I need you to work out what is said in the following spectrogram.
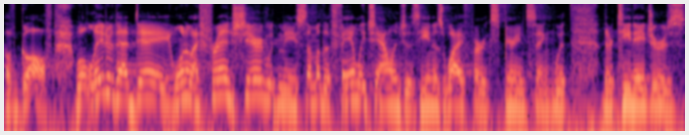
of golf. Well, later that day, one of my friends shared with me some of the family challenges he and his wife are experiencing with their teenagers.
